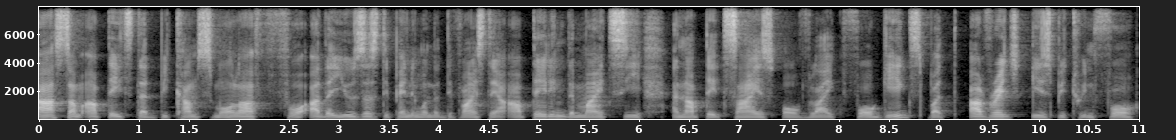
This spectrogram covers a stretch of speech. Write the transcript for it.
are some updates that become smaller for other users depending on the device they are updating. They might see an update size of like 4 gigs but average is between 4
